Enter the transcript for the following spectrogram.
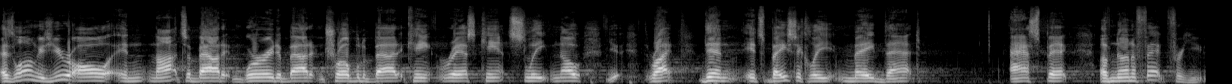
as long as you're all in knots about it and worried about it and troubled about it, can't rest, can't sleep, no, right? Then it's basically made that aspect of none effect for you.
